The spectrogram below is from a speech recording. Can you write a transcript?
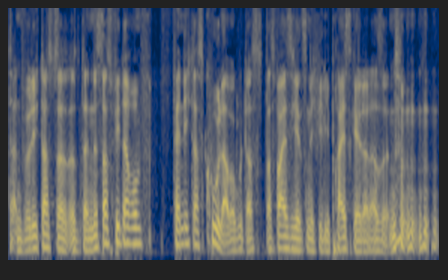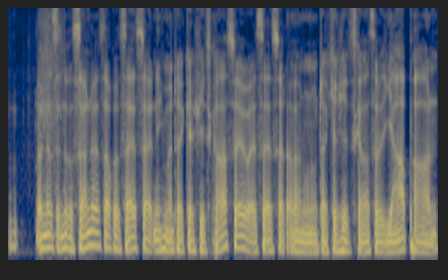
dann würde ich das, dann ist das wiederum fände ich das cool, aber gut, das, das weiß ich jetzt nicht, wie die Preisgelder da sind. Und das Interessante ist auch, es heißt halt nicht mehr Takeshis Castle, weil es heißt halt einfach nur noch Takeshis Castle Japan,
